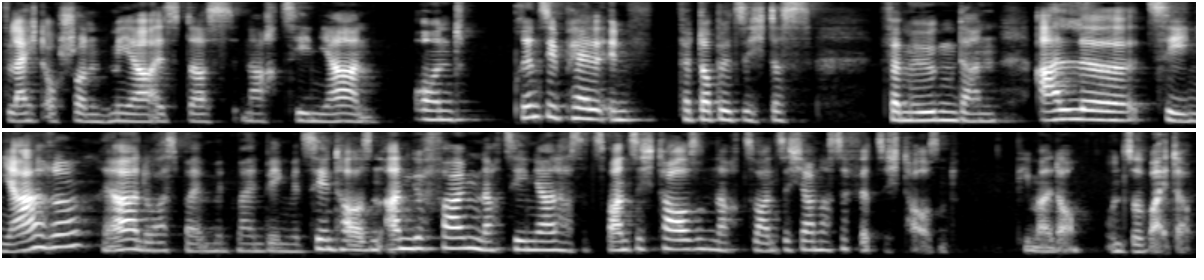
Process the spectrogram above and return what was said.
Vielleicht auch schon mehr als das nach zehn Jahren. Und prinzipiell in, verdoppelt sich das Vermögen dann alle zehn Jahre. Ja, du hast bei, mit meinetwegen mit 10.000 angefangen. Nach zehn Jahren hast du 20.000. Nach 20 Jahren hast du 40.000. Pi mal Daumen und so weiter.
